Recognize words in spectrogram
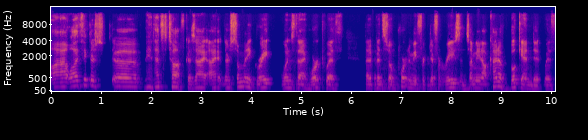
uh, well, I think there's, uh, man, that's tough because I, I, there's so many great ones that I've worked with that have been so important to me for different reasons. I mean, I'll kind of bookend it with,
